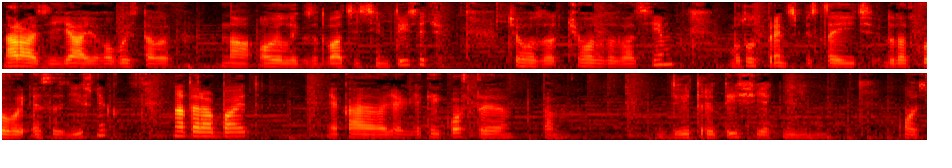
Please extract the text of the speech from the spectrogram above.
Наразі я його виставив на OLX за 27 тисяч. Чого за, чого за 27? Бо тут, в принципі, стоїть додатковий SSD-шник на терабайт, яка, який коштує там 2-3 тисячі як мінімум. Ось.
